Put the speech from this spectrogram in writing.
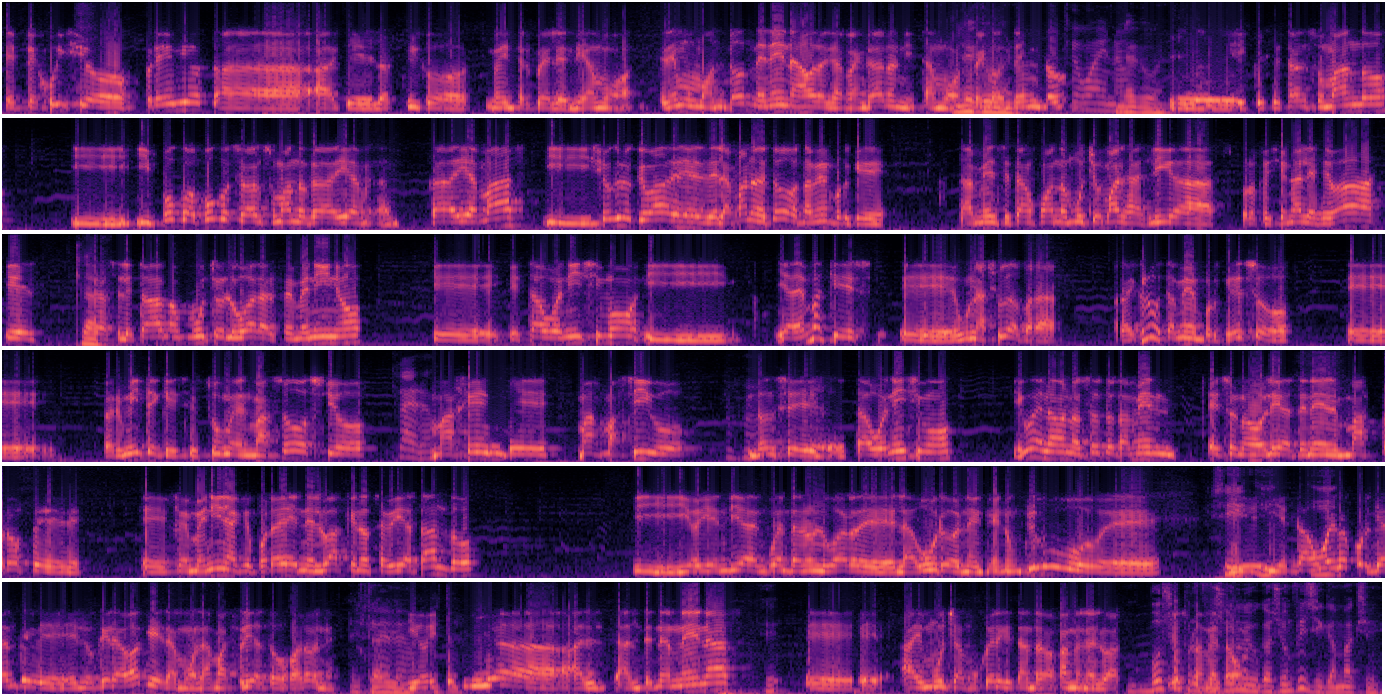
de prejuicios previos a, a que los chicos no interpelen. Digamos, tenemos un montón de nenas ahora que arrancaron y estamos Mirá re qué contentos Qué bueno. Mirá qué bueno. eh, que se están sumando y, y poco a poco se van sumando cada día cada día más y yo creo que va de, de la mano de todo también porque también se están jugando mucho más las ligas profesionales de básquet Claro. o sea, se le está dando mucho lugar al femenino que, que está buenísimo y, y además que es eh, una ayuda para, para el club también porque eso eh, permite que se sumen más socios Claro. más gente, más masivo. Entonces está buenísimo. Y bueno, nosotros también, eso nos obliga a tener más profe eh, femenina que por ahí en el básquet no se veía tanto. Y, hoy en día encuentran un lugar de laburo en, un club. eh, Sí, y, y y- está y- bueno porque antes lo que era básquet éramos la mayoría todos varones. Está bien. Y hoy en día, al, al tener nenas, Eh. hay muchas mujeres que están trabajando en el básquet. Vos sos profesor de educación física, Maxi.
